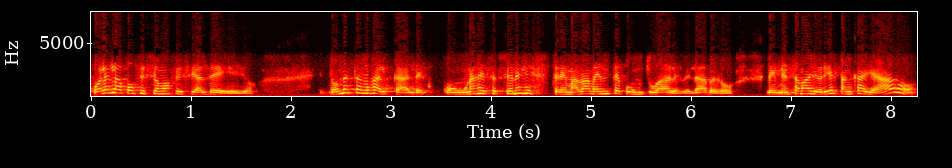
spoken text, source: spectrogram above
¿Cuál es la posición oficial de ellos? ¿Dónde están los alcaldes? Con unas excepciones extremadamente puntuales, ¿verdad? Pero la inmensa mayoría están callados.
